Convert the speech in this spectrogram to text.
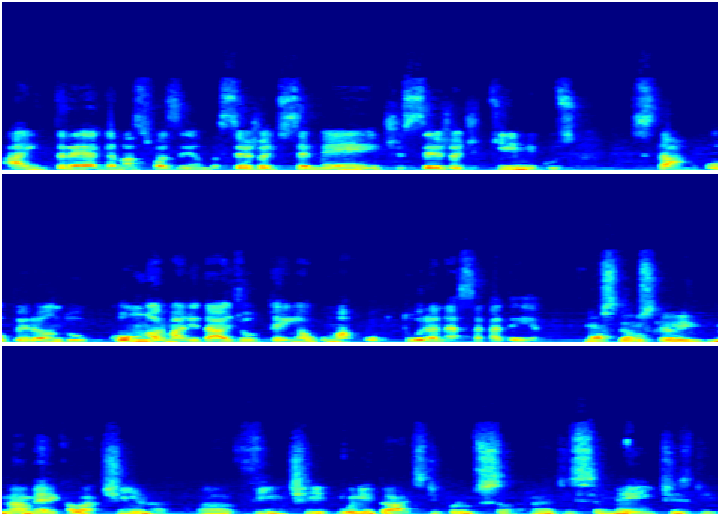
a entrega nas fazendas, seja de sementes, seja de químicos, está operando com normalidade ou tem alguma ruptura nessa cadeia? Nós temos, Kelly, na América Latina, 20 ah, unidades de produção né, de sementes, de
